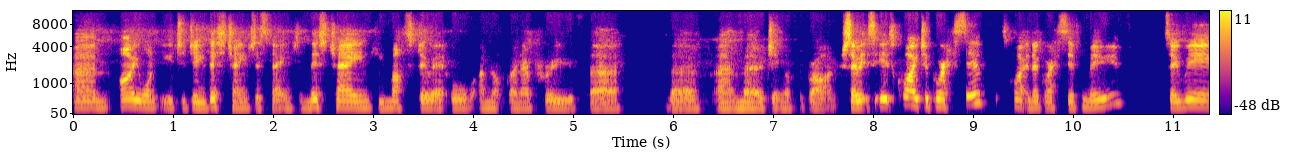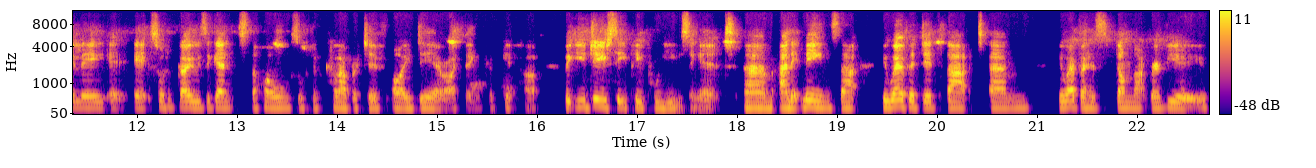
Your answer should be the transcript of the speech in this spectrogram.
um, I want you to do this change, this change, and this change, you must do it, or I'm not going to approve the, the uh, merging of the branch. So it's, it's quite aggressive, it's quite an aggressive move. So really it, it sort of goes against the whole sort of collaborative idea, I think, of GitHub. But you do see people using it. Um, and it means that whoever did that, um, whoever has done that review,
